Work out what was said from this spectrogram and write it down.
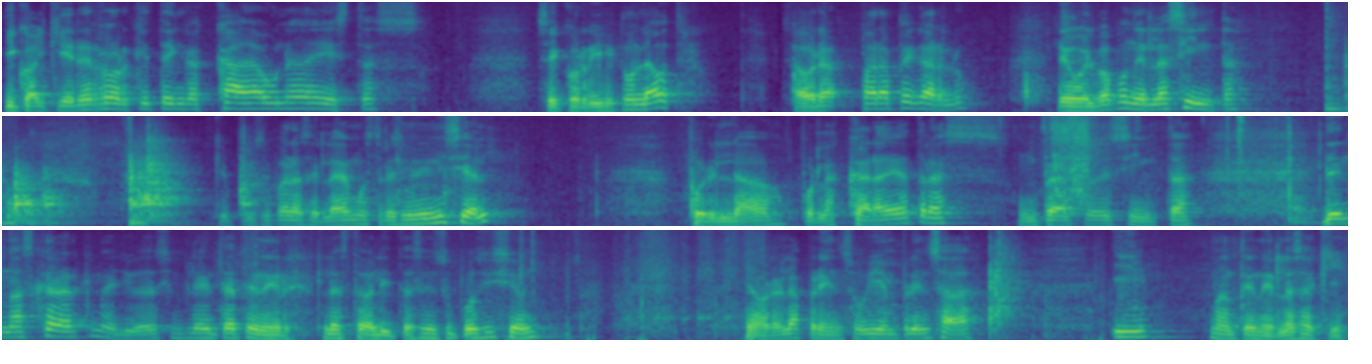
Y cualquier error que tenga cada una de estas se corrige con la otra. Ahora para pegarlo le vuelvo a poner la cinta que puse para hacer la demostración inicial por el lado, por la cara de atrás, un pedazo de cinta de enmascarar que me ayuda simplemente a tener las tablitas en su posición. Y ahora la prenso bien prensada y mantenerlas aquí.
